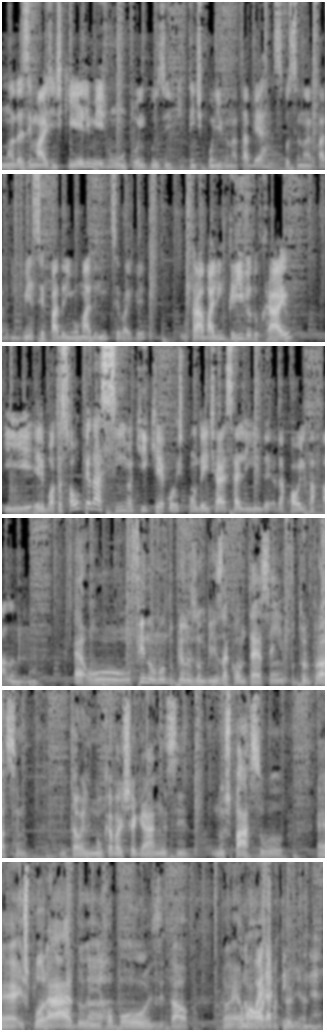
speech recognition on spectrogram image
uma das imagens que ele mesmo montou, inclusive, que tem disponível na taberna. Se você não é padrinho, venha ser padrinho ou madrinho, que você vai ver. O trabalho incrível do Craio. E ele bota só o pedacinho aqui que é correspondente a essa linha da- qual ele tá falando, né? É, o, o fim do mundo pelos zumbis acontece em futuro próximo. Então ele nunca vai chegar nesse no espaço é, explorado e robôs e tal. Então é uma. Não ótima dar tempo, teoria. né?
